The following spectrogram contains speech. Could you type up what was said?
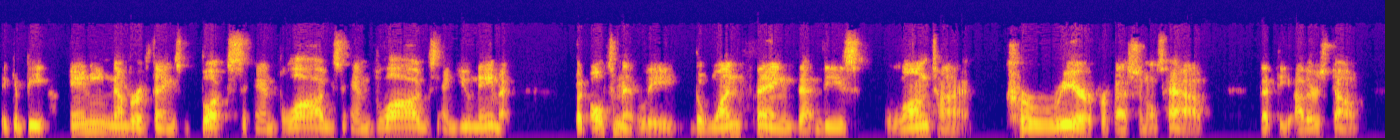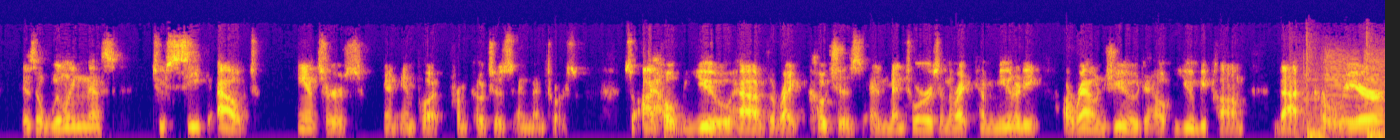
It could be any number of things books and blogs and vlogs and you name it. But ultimately, the one thing that these long-time career professionals have that the others don't is a willingness to seek out answers and input from coaches and mentors. So I hope you have the right coaches and mentors and the right community around you to help you become that career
